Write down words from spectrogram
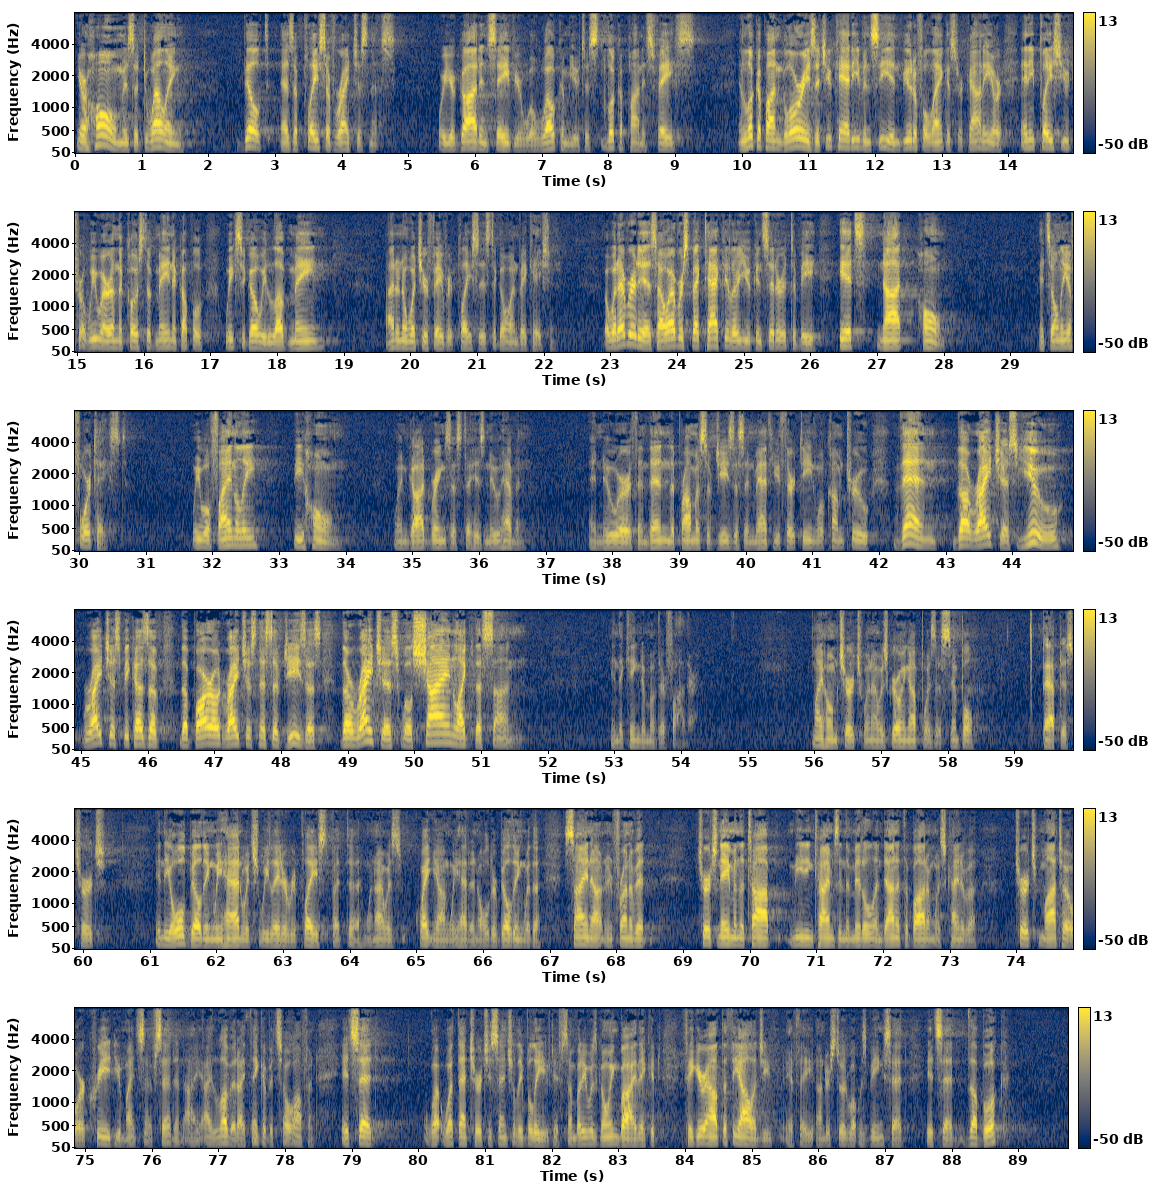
Your home is a dwelling built as a place of righteousness where your God and Savior will welcome you to look upon His face and look upon glories that you can't even see in beautiful Lancaster County or any place you try. We were on the coast of Maine a couple weeks ago. We love Maine. I don't know what your favorite place is to go on vacation. But whatever it is, however spectacular you consider it to be, it's not home. It's only a foretaste. We will finally be home when God brings us to his new heaven and new earth. And then the promise of Jesus in Matthew 13 will come true. Then the righteous, you, righteous because of the borrowed righteousness of Jesus, the righteous will shine like the sun in the kingdom of their Father. My home church when I was growing up was a simple Baptist church. In the old building we had, which we later replaced, but uh, when I was quite young, we had an older building with a sign out in front of it, church name in the top, meeting times in the middle, and down at the bottom was kind of a church motto or creed, you might have said. And I, I love it. I think of it so often. It said what, what that church essentially believed. If somebody was going by, they could figure out the theology if they understood what was being said. It said, the book,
